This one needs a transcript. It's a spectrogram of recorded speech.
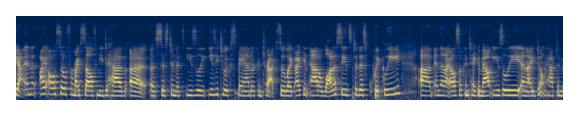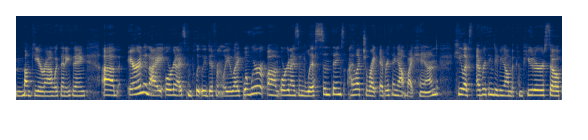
yeah, and I also for myself need to have a, a, system that's easily easy to expand or contract. So like I can add a lot of seeds to this quickly, um, and then I also can take them out easily, and I don't have to monkey around with anything. Um, Aaron and I organize completely differently. Like when we're um, organizing lists and things, I like to write everything out by hand. He likes everything to be on the computer. So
